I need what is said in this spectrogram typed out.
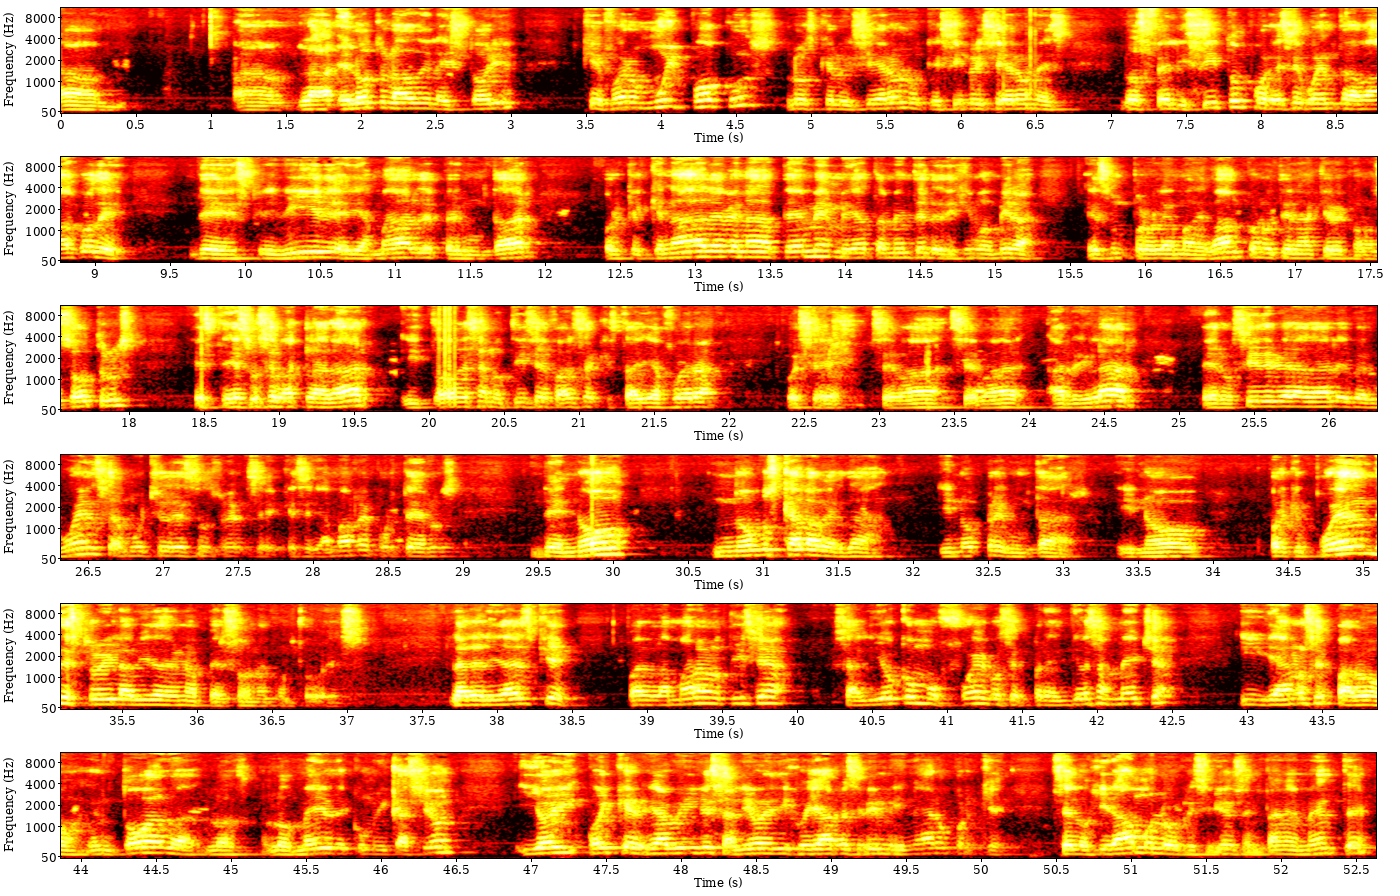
el otro lado de la historia, que fueron muy pocos los que lo hicieron, lo que sí lo hicieron es, los felicito por ese buen trabajo de, de escribir, de llamar, de preguntar, porque el que nada debe, nada teme, inmediatamente le dijimos, mira, es un problema de banco, no tiene nada que ver con nosotros, este, eso se va a aclarar y toda esa noticia falsa que está allá afuera pues se, va, se va a arreglar, pero sí debiera darle vergüenza a muchos de esos que se llaman reporteros de no, no buscar la verdad y no preguntar y no, porque pueden destruir la vida de una persona con todo eso. La realidad es que para la mala noticia salió como fuego, se prendió esa mecha y ya no se paró en todos los, los, medios de comunicación. Y hoy, hoy que ya Billy salió y dijo, ya recibí mi dinero porque se lo giramos, lo recibió instantáneamente.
